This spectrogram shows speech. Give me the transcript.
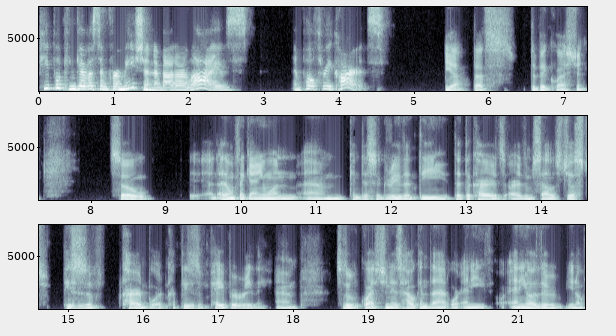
people can give us information about our lives and pull three cards? Yeah, that's the big question. So I don't think anyone um, can disagree that the that the cards are themselves just pieces of cardboard, pieces of paper, really. Um, so the question is, how can that or any or any other you know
